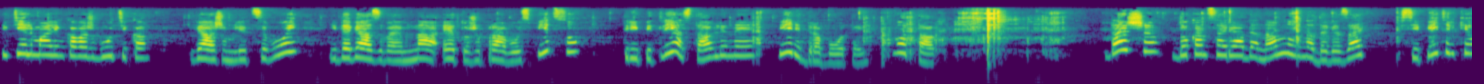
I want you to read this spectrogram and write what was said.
петель маленького жгутика вяжем лицевой и довязываем на эту же правую спицу 3 петли, оставленные перед работой. Вот так. Дальше до конца ряда нам нужно довязать все петельки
